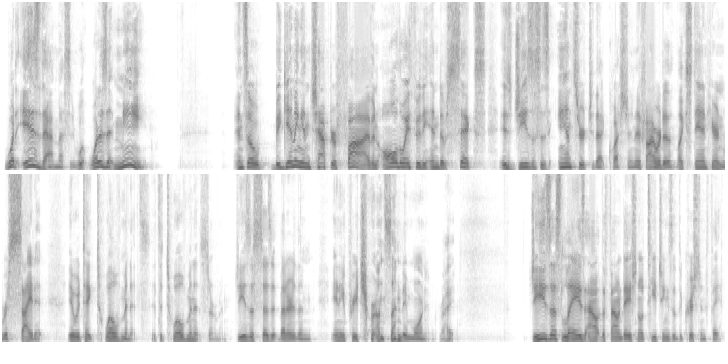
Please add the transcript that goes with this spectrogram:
what is that message? What, what does it mean? And so, beginning in chapter 5 and all the way through the end of 6 is Jesus' answer to that question. If I were to like stand here and recite it, it would take 12 minutes. It's a 12 minute sermon. Jesus says it better than any preacher on Sunday morning, right? Jesus lays out the foundational teachings of the Christian faith.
